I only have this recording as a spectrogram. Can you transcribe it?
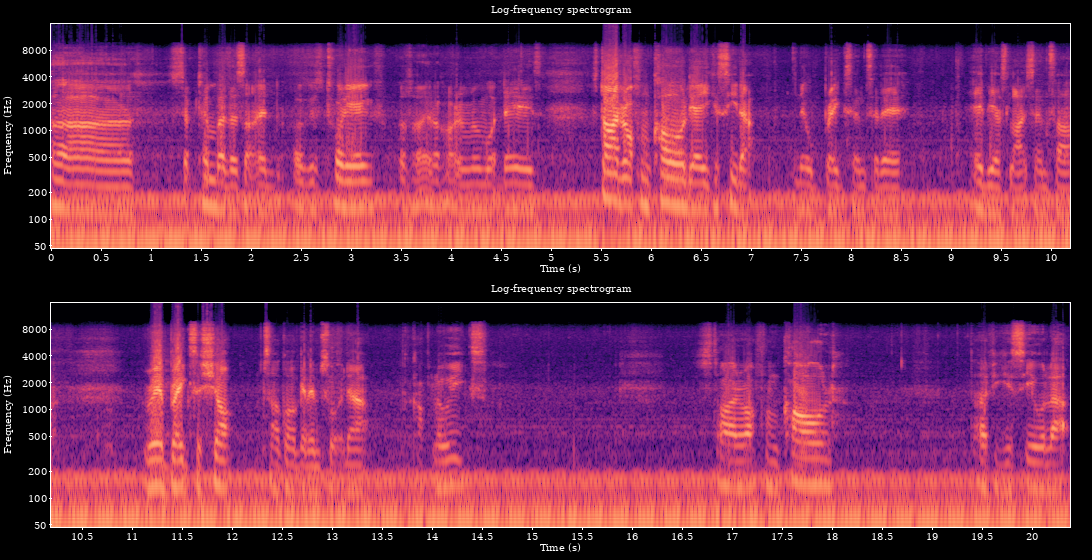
uh, September the something, August 28th or something, I can't remember what day it is. Started off from cold, yeah, you can see that little brake sensor there, ABS light sensor. Rear brakes are shot, so I've got to get them sorted out a couple of weeks. Started off from cold. Know if you can see all that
